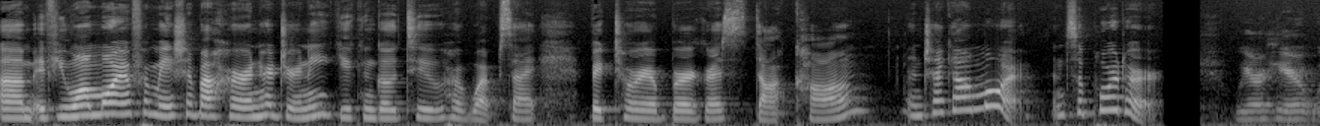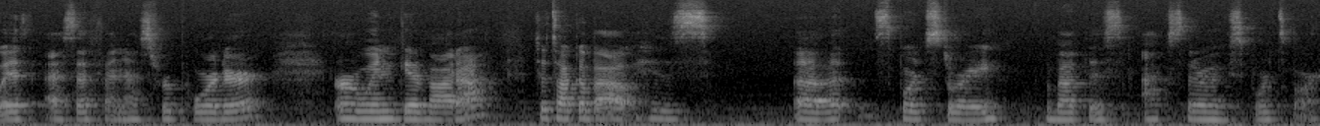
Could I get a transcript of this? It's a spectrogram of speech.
Um, if you want more information about her and her journey, you can go to her website, victoriaburgess.com, and check out more and support her. We are here with SFNS reporter Erwin Guevara to talk about his uh, sports story about this axe throwing sports bar.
